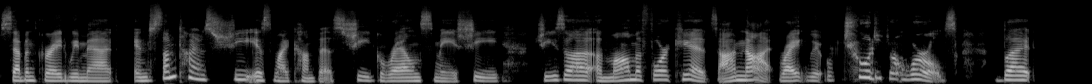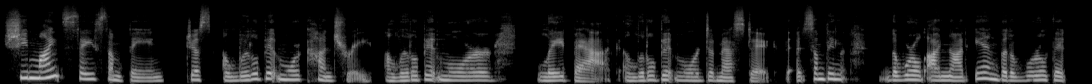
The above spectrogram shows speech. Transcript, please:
Seventh grade, we met, and sometimes she is my compass. She grounds me. She she's a, a mom of four kids. I'm not, right? We're two different worlds. But she might say something just a little bit more country, a little bit more laid back, a little bit more domestic. Something the world I'm not in, but a world that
